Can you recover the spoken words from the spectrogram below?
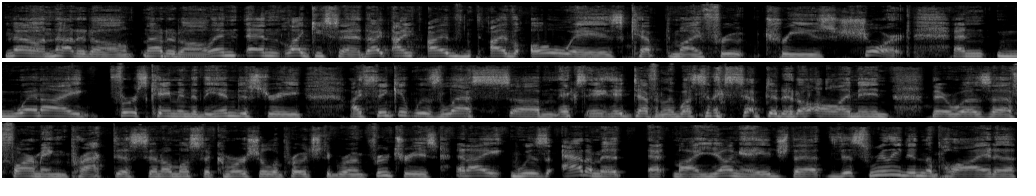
No, not at all, not at all. And and like you said, I, I have I've always kept my fruit trees short. And when I first came into the industry, I think it was less. Um, it definitely wasn't accepted at all. I mean, there was a farming practice and almost a commercial approach to growing fruit trees. And I was adamant at my young age that this really didn't apply to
